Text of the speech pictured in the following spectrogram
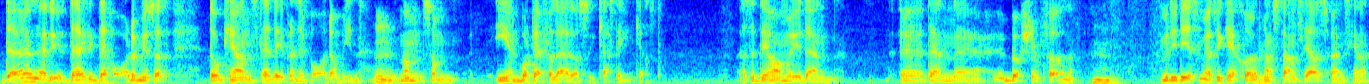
Där är det ju, där, där har de ju så att de kan anställa i princip vad de vill. Mm. Någon som enbart är för att lära oss kasta inkast. Alltså det har man ju den, den eh, börsen för. Mm. Men det är det som jag tycker är skönt någonstans i Allsvenskan. Att,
